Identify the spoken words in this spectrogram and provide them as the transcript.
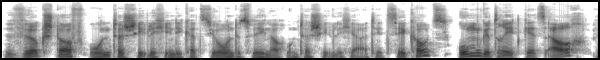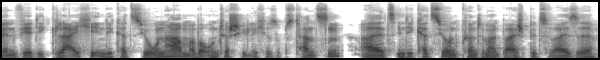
Wirkstoff, unterschiedliche Indikationen, deswegen auch unterschiedliche ATC-Codes. Umgedreht geht's auch, wenn wir die gleiche Indikation haben, aber unterschiedliche Substanzen. Als Indikation könnte man beispielsweise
